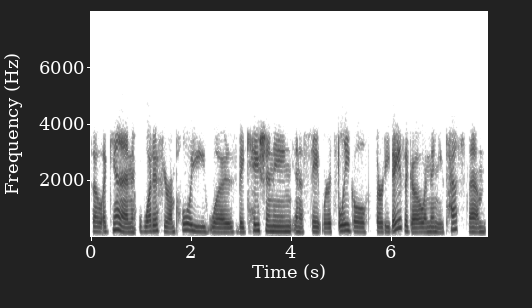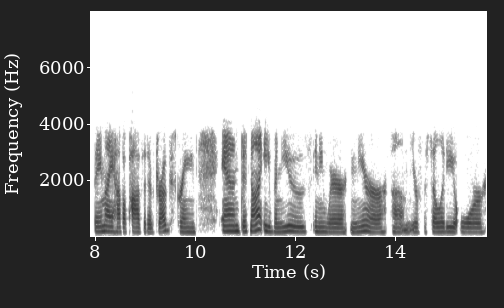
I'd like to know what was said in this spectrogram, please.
So, again, what if your employee was vacationing in a state where it's legal 30 days ago and then you test them? They might have a positive drug screen and did not even use anywhere near um, your facility or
